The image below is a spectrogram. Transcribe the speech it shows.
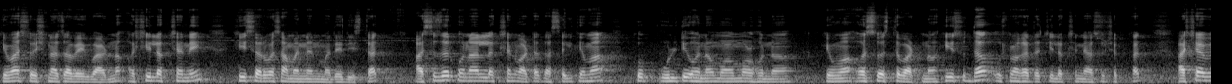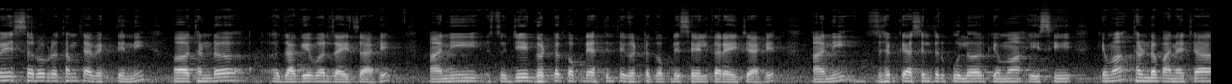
किंवा श्वसनाचा वेग वाढणं अशी लक्षणे ही सर्वसामान्यांमध्ये दिसतात. असं जर कोणाला लक्षण वाटत असेल किंवा खूप उलटी होणं मळमळ होणं किंवा अस्वस्थ वाटणं ही सुद्धा उष्माघाताची लक्षणे असू शकतात. अशा वेळेस सर्वप्रथम त्या व्यक्तींनी थंड जागेवर जायचं आहे आणि जे घट्ट कपडे असतील ते घट्ट कपडे सेल करायचे आहेत आणि शक्य असेल तर कूलर किंवा ए सी किंवा थंड पाण्याच्या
